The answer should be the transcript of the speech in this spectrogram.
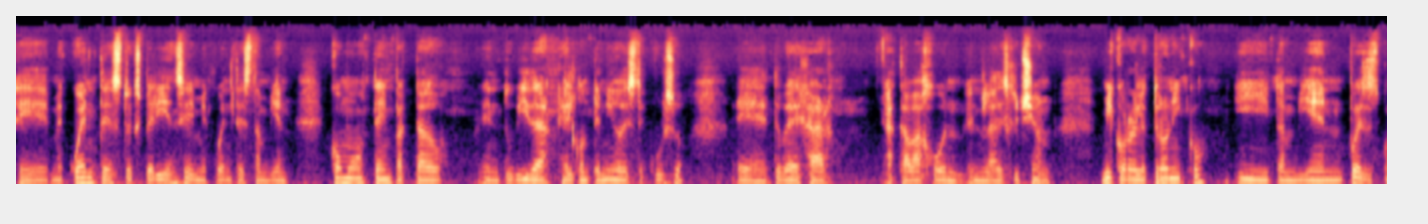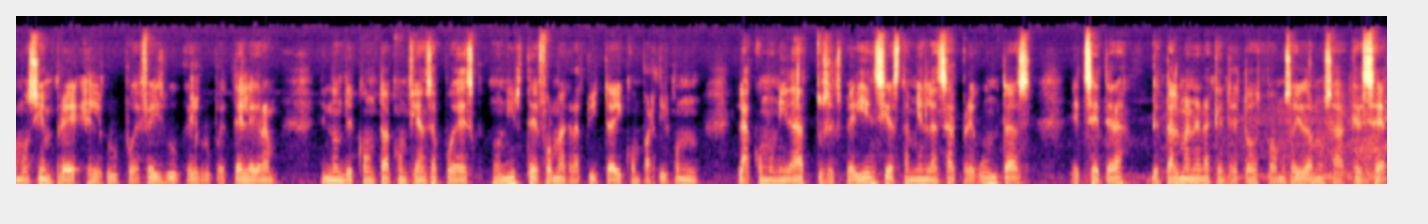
eh, me cuentes tu experiencia y me cuentes también cómo te ha impactado en tu vida el contenido de este curso. Eh, te voy a dejar acá abajo en, la descripción mi correo electrónico y también pues como siempre el grupo de Facebook, el grupo de Telegram en donde con toda confianza puedes unirte de forma gratuita y compartir con la comunidad tus experiencias, también lanzar preguntas, etcétera, de tal manera que entre todos podamos ayudarnos a crecer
